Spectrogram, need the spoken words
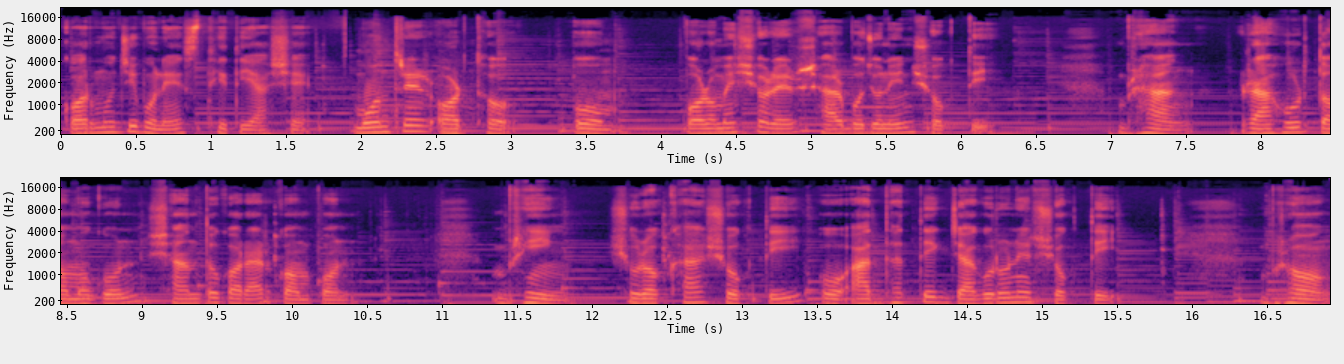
কর্মজীবনে স্থিতি আসে। মন্ত্রের অর্থ, ওম, পরমেশ্বরের সার্বজনীন শক্তি। ভ্রাং, রাহুর তমগুণ শান্ত করার কম্পন। ভ্রিং সুরক্ষা, শক্তি ও আধ্যাত্মিক জাগরণের শক্তি। ভ্রং,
